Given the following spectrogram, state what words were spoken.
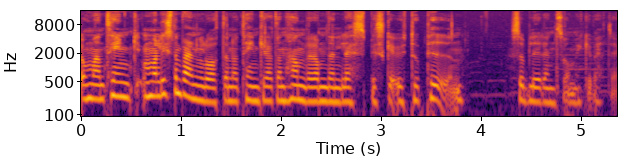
om man, tänk, om man lyssnar på den låten och tänker att den handlar om den lesbiska utopin så blir den så mycket bättre.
